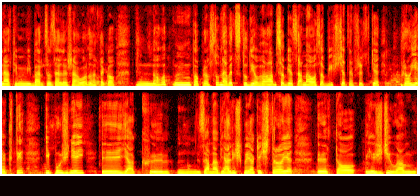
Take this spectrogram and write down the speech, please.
na tym mi bardzo zależało, dlatego no, mm, po prostu nawet studiowałam sobie sama osobiście te wszystkie projekty i później y, jak y, mm, zamawialiśmy jakieś stroje, to jeździłam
